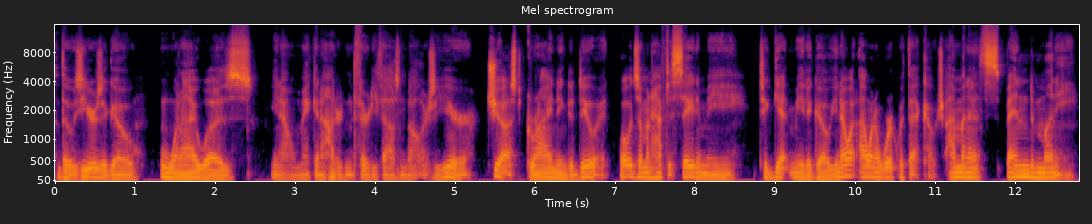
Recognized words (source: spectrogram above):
those years ago when I was, you know, making $130,000 a year, just grinding to do it? What would someone have to say to me to get me to go, you know what, I want to work with that coach. I'm going to spend money,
